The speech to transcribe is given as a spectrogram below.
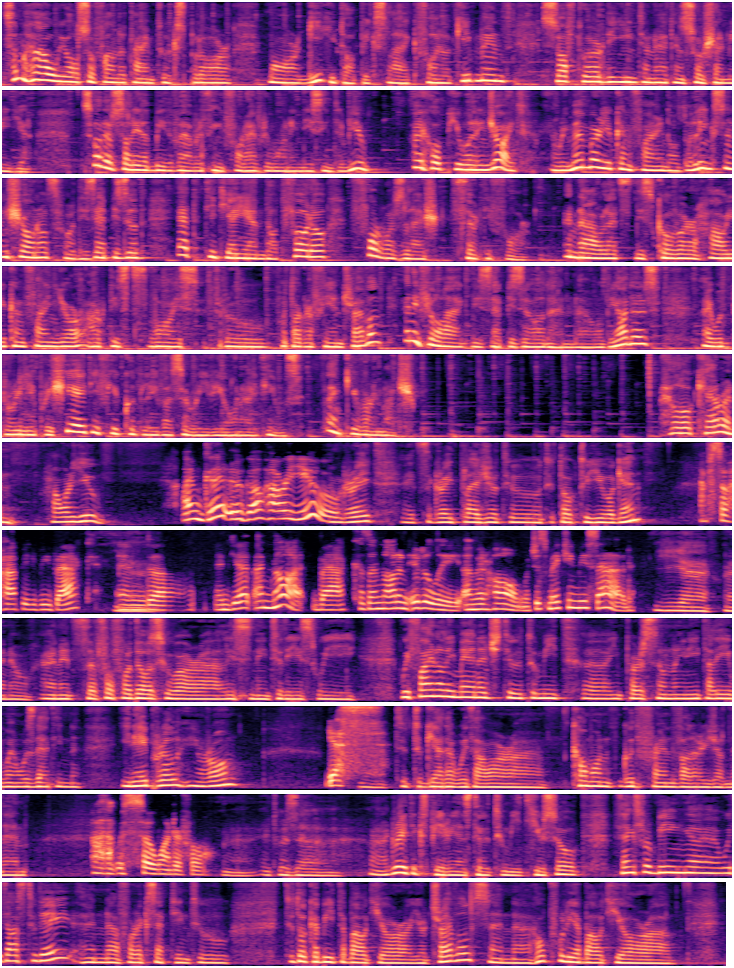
Somehow, we also found the time to explore more geeky topics like photo equipment, software, the internet, and social media. So, there's a little bit of everything for everyone in this interview. I hope you will enjoy it. And remember, you can find all the links and show notes for this episode at ttim.photo forward slash 34. And now let's discover how you can find your artist's voice through photography and travel. And if you like this episode and all the others, I would really appreciate if you could leave us a review on iTunes. Thank you very much. Hello, Karen. How are you? I'm good, Ugo. How are you? I'm great. It's a great pleasure to, to talk to you again. I'm so happy to be back, and yeah. uh, and yet I'm not back because I'm not in Italy. I'm at home, which is making me sad. Yeah, I know, and it's uh, for for those who are uh, listening to this, we we finally managed to to meet uh, in person in Italy. When was that? In in April in Rome. Yes. Uh, to, together with our uh, common good friend Valerie Jardin. Oh, that was so wonderful. Uh, it was a, a, great experience to, to meet you. So thanks for being uh, with us today and uh, for accepting to to talk a bit about your your travels and uh, hopefully about your uh,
